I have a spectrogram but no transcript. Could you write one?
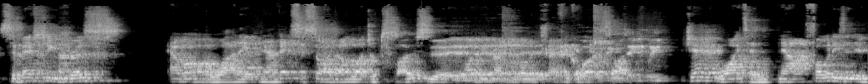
Sebastian Kris, Albert Hopoate. Now, that's the side that I'd like to expose. Yeah, yeah, I've been yeah. running a lot of traffic on that side. exactly. Jack Wighton. Now, Fogarty's in there.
